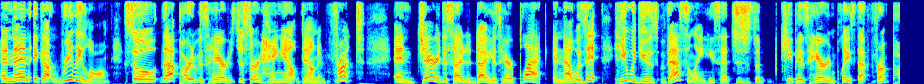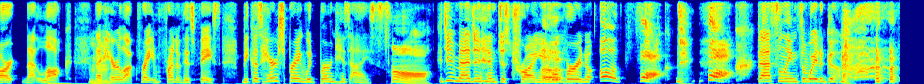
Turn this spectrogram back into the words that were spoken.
And then it got really long. So that part of his hair just started hanging out down in front. And Jerry decided to dye his hair black. And that was it. He would use Vaseline, he said, just to keep his hair in place, that front part, that lock, that mm-hmm. hair lock right in front of his face, because hairspray would burn his eyes. Aw. Could you imagine him just trying it uh, over and, oh, Fuck. Fuck. Vaseline's the way to go.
